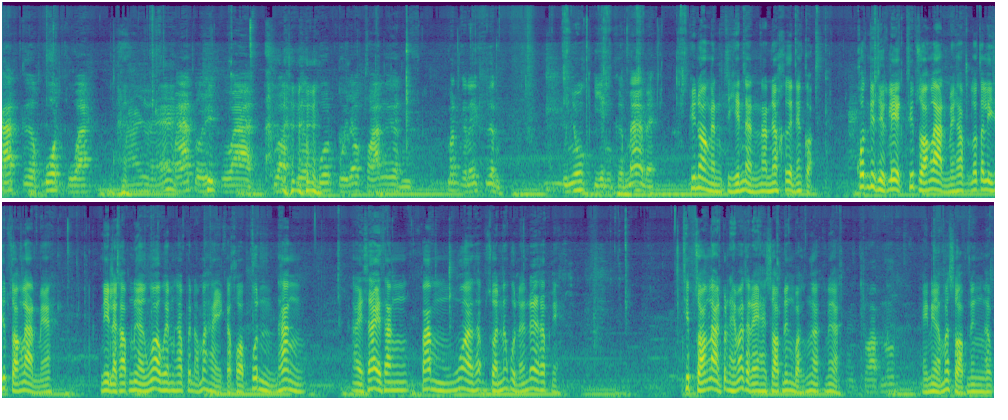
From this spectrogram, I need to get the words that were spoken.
คาดเกือบบวดกูวะมาอยู่แล้วมาตัวที่กูว่าตัวเกือบบวดกูเจ้าคว้าเงินมันก็ได้เคลื่อนกูโยกตีนเกินแม่ไหมพี่น้องกันสิเห็นอันนั้นเนาะคืนยังเกาะคนที่ถือเลข12ล้านไหมครับลอตเตอรี่12ล้านไหม นี่แหละครับเนื้องัวเพิ่นครับเพิ่นเอามาให้กับขอบคุณทั้งไอ้ไส้ทั้งปั้มงัวทั้งสวนทั้งผุนนั้นเด้อครับนี่12ล้านเพิ่นให้มาเท่าไหร่ให้สอบหนึงบ่เนื้อเนื้อสอบนู้นให้เนื้อมาสอบหนึงครับ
